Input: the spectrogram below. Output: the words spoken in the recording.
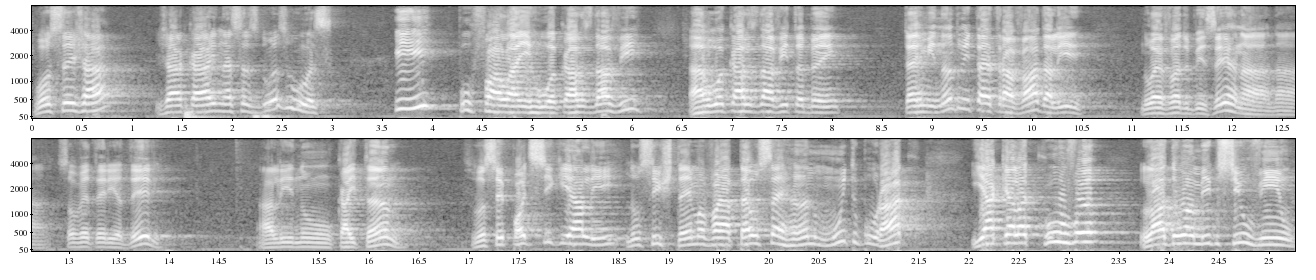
você já já cai nessas duas ruas. E por falar em Rua Carlos Davi, a Rua Carlos Davi também terminando o intertravado ali no Evandro Bezerra, na, na sorveteria dele, ali no Caetano, você pode seguir ali no sistema, vai até o Serrano, muito buraco, e aquela curva lá do amigo Silvinho,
